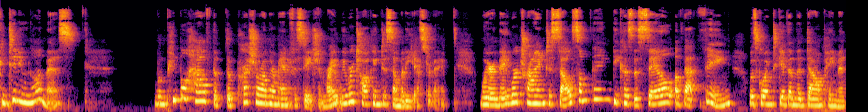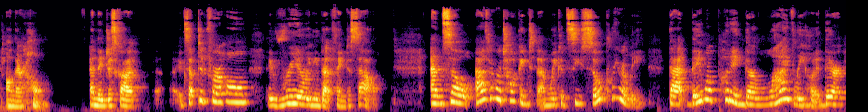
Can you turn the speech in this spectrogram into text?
continuing on this, when people have the, the pressure on their manifestation, right? We were talking to somebody yesterday where they were trying to sell something because the sale of that thing was going to give them the down payment on their home. And they just got accepted for a home. They really need that thing to sell. And so, as we were talking to them, we could see so clearly that they were putting their livelihood, their,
